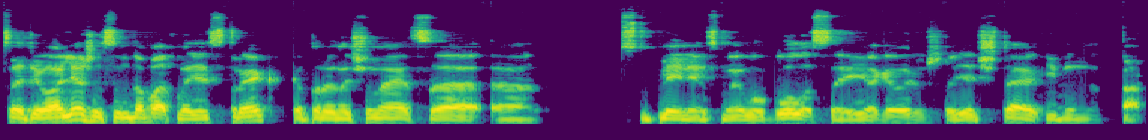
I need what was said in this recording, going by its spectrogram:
Кстати, у Олежи Сандабатла есть трек, который начинается э, вступление с моего голоса, и я говорю, что я читаю именно так.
